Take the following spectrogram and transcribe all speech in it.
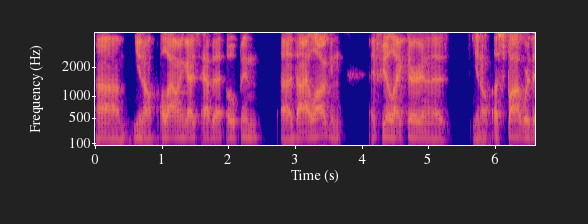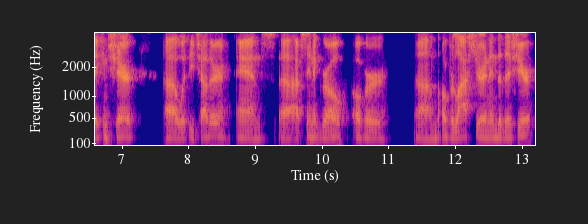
um, you know, allowing guys to have that open uh, dialogue and and feel like they're in a you know a spot where they can share uh, with each other. And uh, I've seen it grow over um, over last year and into this year.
